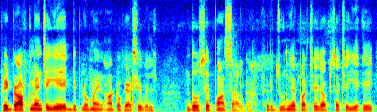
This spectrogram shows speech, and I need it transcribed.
फिर ड्राफ्टमैन चाहिए एक diploma in auto CAD civil दो से पाँच साल का। फिर जूनियर परचेज ऑफिसर चाहिए एक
